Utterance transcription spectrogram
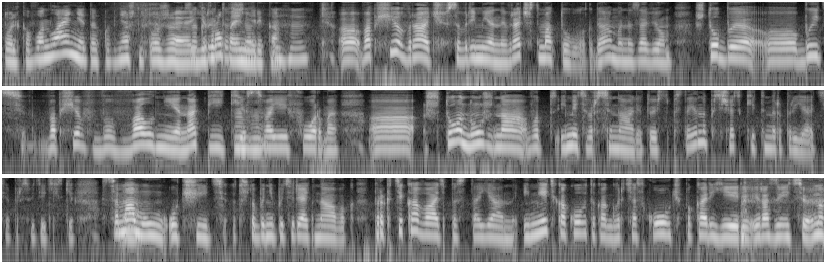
только в онлайне. Это, конечно, тоже Закрыто Европа и Америка. Mm-hmm. А, вообще врач современный, врач-стоматолог, да, мы назовем, чтобы э, быть вообще в волне, на пике угу. своей формы, э, что нужно вот иметь в арсенале? То есть постоянно посещать какие-то мероприятия просветительские, самому да. учить, чтобы не потерять навык, практиковать постоянно, иметь какого-то, как говорят сейчас, коуч по карьере и развитию. Ну,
